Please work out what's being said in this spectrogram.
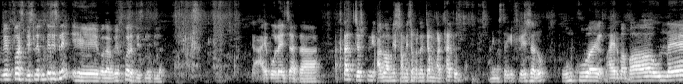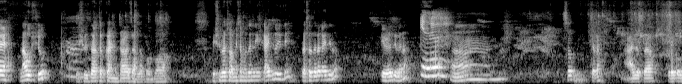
वेफर्स दिसले कुठे दिसले? हे बघा वेफर्स दिसले तिला. काय बोलायचं आता? आत्ताच जस्ट आलो आम्ही स्वामी समर्थांच्या मठातून. आणि मस्त फ्रेश झालो. ऊन खूप आहे. बाहेर बाबा ऊन लय ना उशू? विशूचा आता कंटाळा झाला बाबा. विशूला स्वामी समर्थांनी काय दिलं इथे? प्रसादाला काय दिलं? केळं दिलं ना? सो चला. आज आता पुढे बघू.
